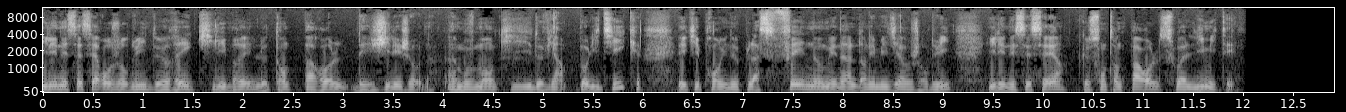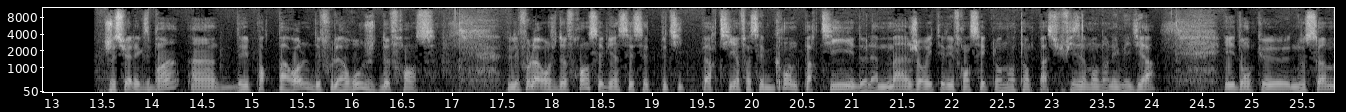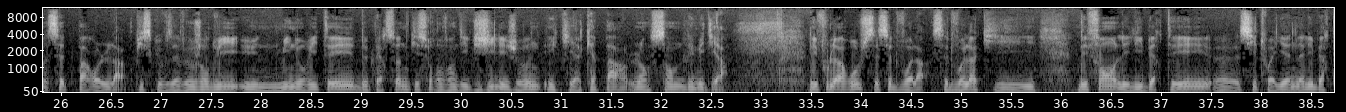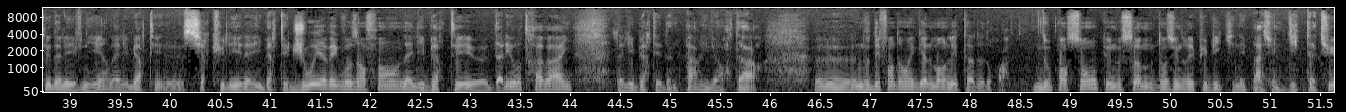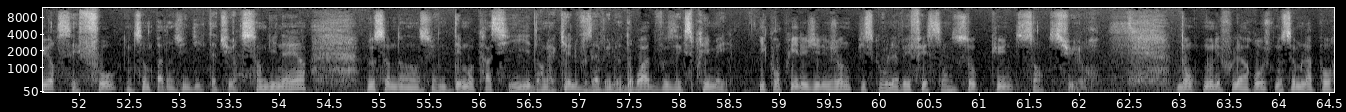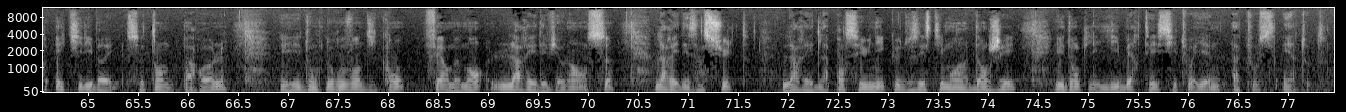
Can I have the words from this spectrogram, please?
Il est nécessaire aujourd'hui de rééquilibrer le temps de parole des Gilets jaunes. Un mouvement qui devient politique et qui prend une place phénoménale dans les médias aujourd'hui. Il est nécessaire que son temps de parole soit limité. Je suis Alex Brun, un des porte-parole des Foulards Rouges de France. Les Foulards Rouges de France, eh bien, c'est cette petite partie, enfin cette grande partie de la majorité des Français que l'on n'entend pas suffisamment dans les médias. Et donc, euh, nous sommes cette parole-là, puisque vous avez aujourd'hui une minorité de personnes qui se revendiquent gilets jaunes et qui accaparent l'ensemble des médias. Les foulards rouges, c'est cette voie-là, cette voie-là qui défend les libertés euh, citoyennes, la liberté d'aller et venir, la liberté de circuler, la liberté de jouer avec vos enfants, la liberté euh, d'aller au travail, la liberté de ne pas arriver en retard. Euh, nous défendons également l'état de droit. Nous pensons que nous sommes dans une république qui n'est pas une dictature, c'est faux. Nous ne sommes pas dans une dictature sanguinaire. Nous sommes dans une démocratie dans laquelle vous avez le droit de vous exprimer y compris les Gilets jaunes, puisque vous l'avez fait sans aucune censure. Donc nous, les foulards rouges, nous sommes là pour équilibrer ce temps de parole et donc nous revendiquons fermement l'arrêt des violences, l'arrêt des insultes, l'arrêt de la pensée unique que nous estimons un danger et donc les libertés citoyennes à tous et à toutes.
